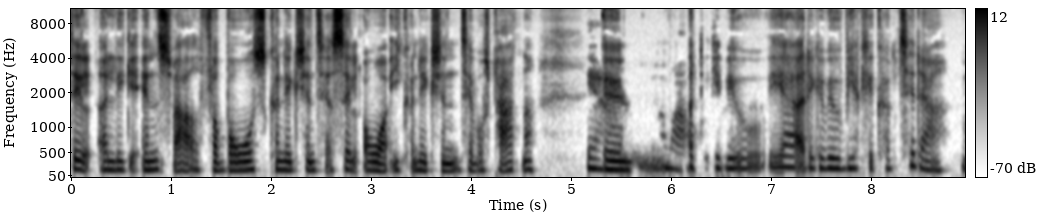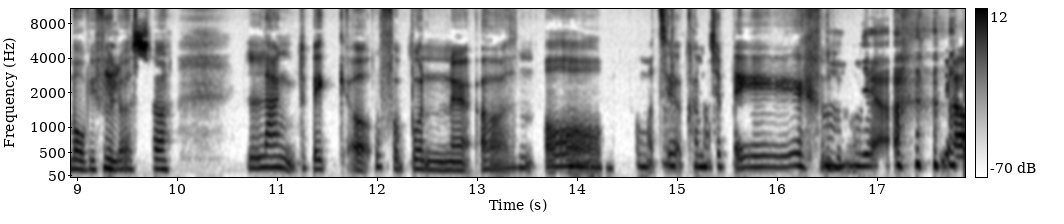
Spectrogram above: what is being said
til at lægge ansvaret for vores connection til os selv over i connection til vores partner. Ja. Øhm, wow. Og det kan vi jo, ja, og det kan vi jo virkelig komme til der, hvor vi føler ja. os så langt væk og uforbundne og sådan, åh, mm. kommer til at komme tilbage. Mm, ja. ja,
